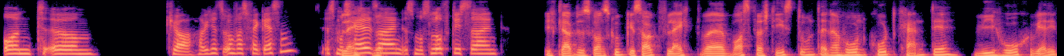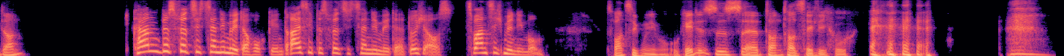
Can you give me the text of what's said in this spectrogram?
Und ähm, tja, habe ich jetzt irgendwas vergessen? Es muss Vielleicht hell sein, es muss luftig sein. Ich glaube, du hast ganz gut gesagt. Vielleicht, was verstehst du unter einer hohen Kotkante? Wie hoch wäre die dann? Kann bis 40 Zentimeter hochgehen, 30 bis 40 Zentimeter, durchaus. 20 Minimum. 20 Minimum. Okay, das ist äh, dann tatsächlich hoch.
